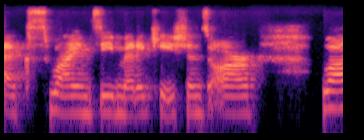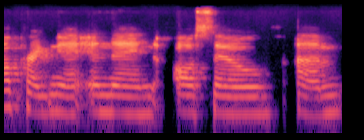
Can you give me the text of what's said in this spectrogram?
X, Y, and Z medications are while pregnant, and then also um,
